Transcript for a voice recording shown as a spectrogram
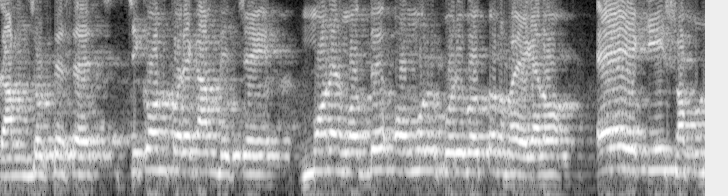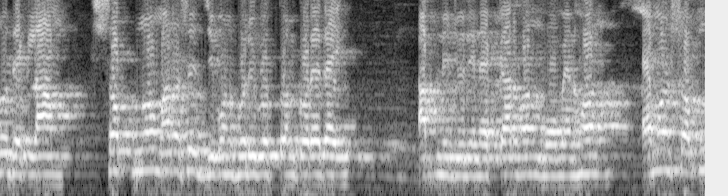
গাম চড়তেছে, চিকন করে গাম দিচ্ছে। মনের মধ্যে অমূল পরিবর্তন হয়ে গেল। এ কি স্বপ্ন দেখলাম। স্বপ্ন মানুষের জীবন পরিবর্তন করে দেয়। আপনি যদি নেককার হন, মোমেন হন এমন স্বপ্ন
